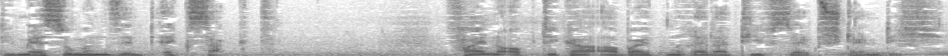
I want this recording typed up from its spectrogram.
Die Messungen sind exakt. Feinoptiker arbeiten relativ selbstständig.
